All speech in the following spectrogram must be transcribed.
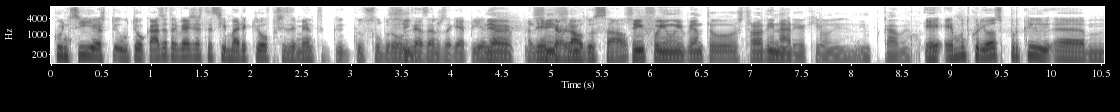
conhecias o teu caso através desta cimeira que houve precisamente, que, que celebrou sim. os 10 anos da Gap Year, yeah, ali sim, em Carregal do Sal. Sim, foi um evento extraordinário aquilo, impecável. É, é muito curioso porque um,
